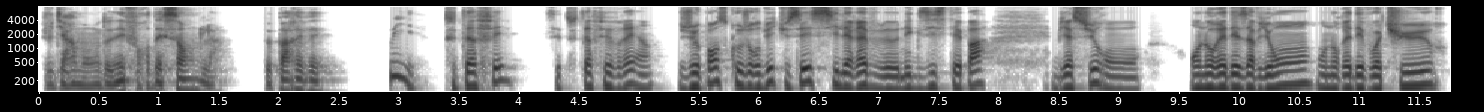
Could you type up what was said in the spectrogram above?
Je veux dire, à un moment donné, faut redescendre, là. On peut pas rêver. Oui, tout à fait. C'est tout à fait vrai. Hein. Je pense qu'aujourd'hui, tu sais, si les rêves n'existaient pas, bien sûr, on, aurait des avions, on aurait des voitures,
